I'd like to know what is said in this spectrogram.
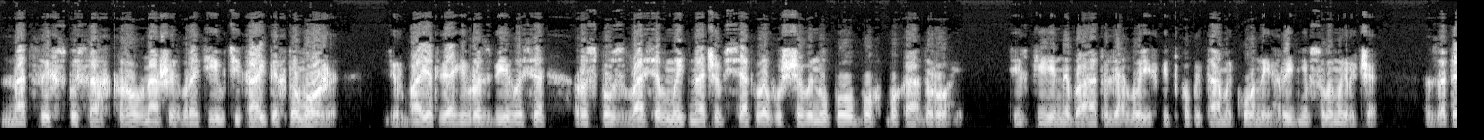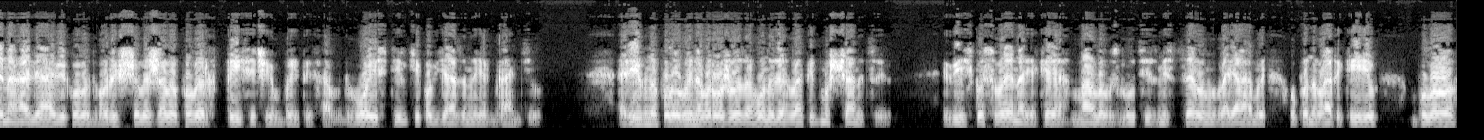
На цих списах кров наших братів, тікайте, хто може. Юрба ятвягів розбіглася, розповзлася вмить, наче всякла в гущавину по обох боках дороги. Тільки небагато лягло їх під копитами коней гриднів Соломирича. Зате на галяві коло дворища лежало поверх тисячі вбитих, а вдвоє стільки пов'язано, як бранців. Рівно половина ворожого загону лягла під мощаницею. Військо Свена, яке мало в злуці з місцевими варягами опанувати Київ, було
